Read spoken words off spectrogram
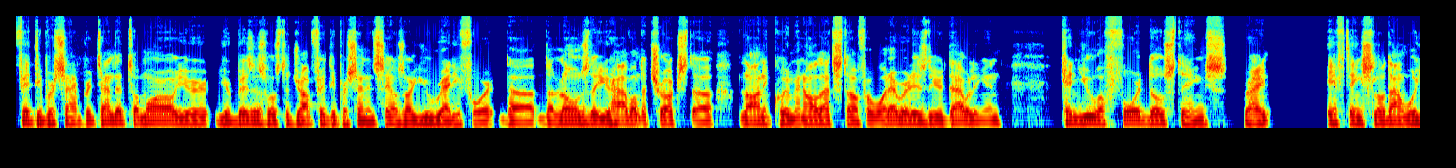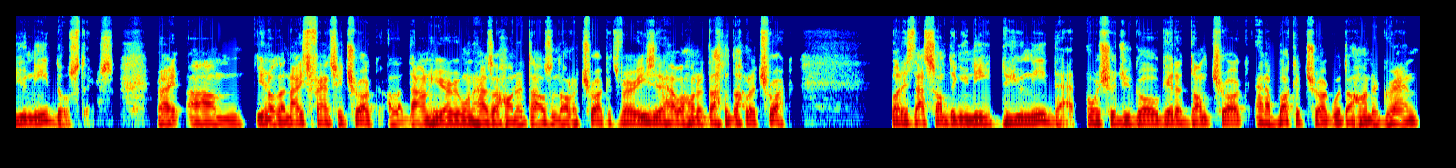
50%. Pretend that tomorrow your your business was to drop 50% in sales. Are you ready for it? The the loans that you have on the trucks, the lawn equipment, all that stuff, or whatever it is that you're dabbling in, can you afford those things? Right if things slow down will you need those things right um you know the nice fancy truck down here everyone has a hundred thousand dollar truck it's very easy to have a hundred thousand dollar truck but is that something you need do you need that or should you go get a dump truck and a bucket truck with a hundred grand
